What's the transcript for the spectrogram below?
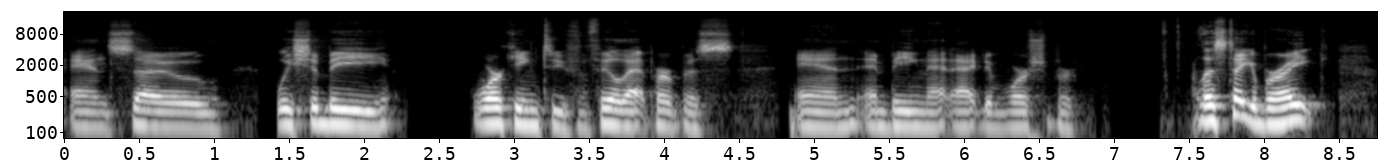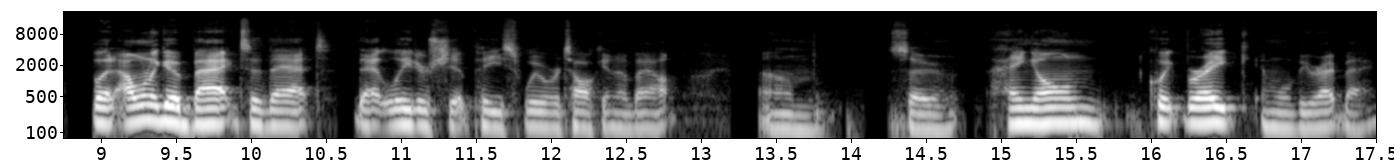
and so we should be working to fulfill that purpose and and being that active worshiper. Let's take a break, but I want to go back to that that leadership piece we were talking about. Um, so hang on, quick break, and we'll be right back.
